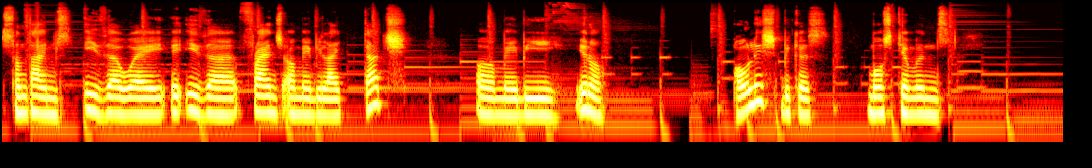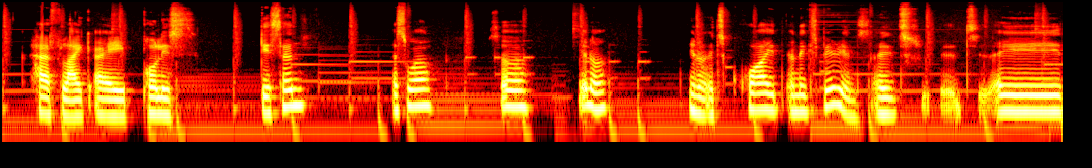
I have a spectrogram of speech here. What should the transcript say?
Sometimes either way, either French or maybe like Dutch, or maybe you know Polish because most Germans have like a Polish descent as well. So you know, you know, it's quite an experience. It's it's a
